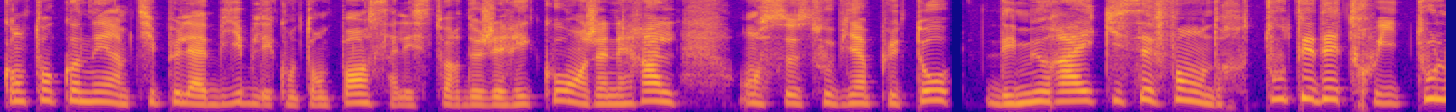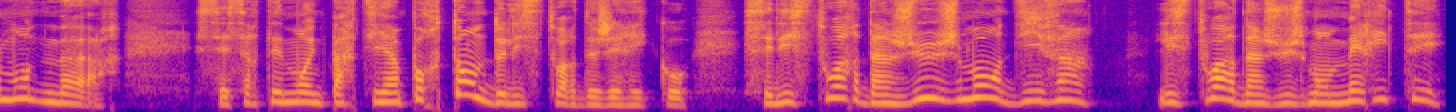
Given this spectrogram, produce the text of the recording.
Quand on connaît un petit peu la Bible et quand on pense à l'histoire de Jéricho en général, on se souvient plutôt des murailles qui s'effondrent, tout est détruit, tout le monde meurt. C'est certainement une partie importante de l'histoire de Jéricho. C'est l'histoire d'un jugement divin, l'histoire d'un jugement mérité.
